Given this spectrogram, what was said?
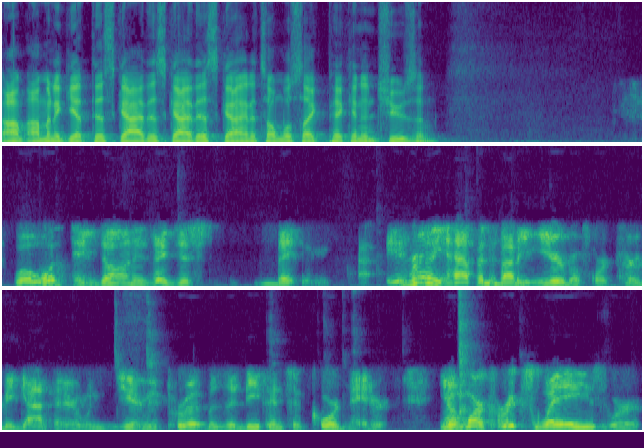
I'm, I'm going to get this guy, this guy, this guy," and it's almost like picking and choosing. Well, what they've done is they just they, it really happened about a year before Kirby got there when Jeremy Pruitt was the defensive coordinator. You know, Mark Richt's ways were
